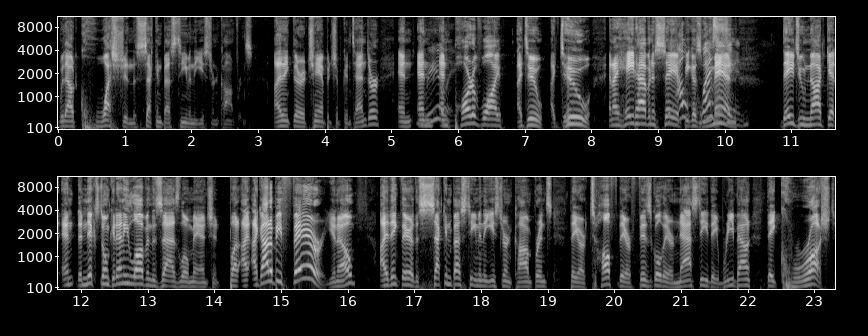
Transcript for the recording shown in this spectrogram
without question, the second best team in the Eastern Conference. I think they're a championship contender, and and and part of why I do, I do, and I hate having to say it because question. man, they do not get and the Knicks don't get any love in the Zaslow Mansion. But I, I got to be fair, you know. I think they are the second best team in the Eastern Conference. They are tough. They are physical. They are nasty. They rebound. They crushed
